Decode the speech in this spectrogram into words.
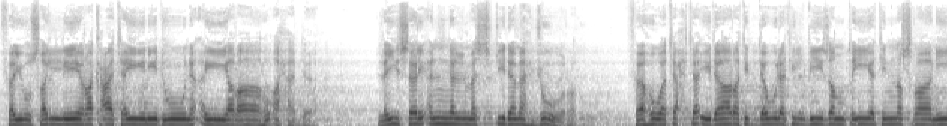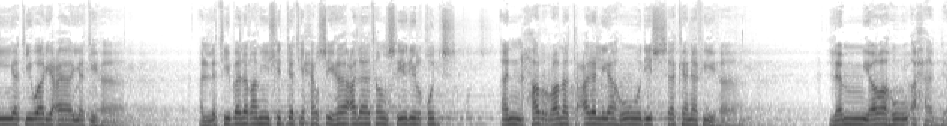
فيصلي ركعتين دون أن يراه أحد. ليس لأن المسجد مهجور فهو تحت إدارة الدولة البيزنطية النصرانية ورعايتها التي بلغ من شدة حرصها على تنصير القدس أن حرمت على اليهود السكن فيها. لم يره أحد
